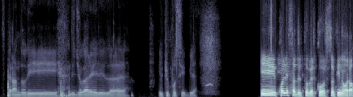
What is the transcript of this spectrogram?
sperando di, di giocare il, il più possibile. E qual è stato il tuo percorso finora?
